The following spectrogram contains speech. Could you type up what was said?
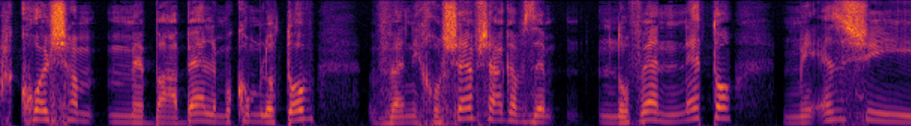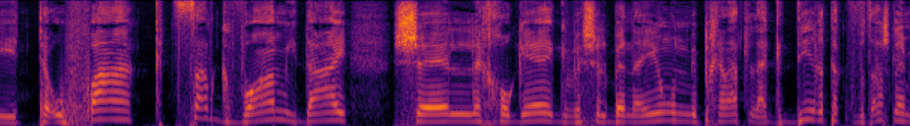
הכל שם מבעבע למקום לא טוב, ואני חושב שאגב זה נובע נטו מאיזושהי תעופה קצת גבוהה מדי של חוגג ושל בניון מבחינת להגדיר את הקבוצה שלהם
